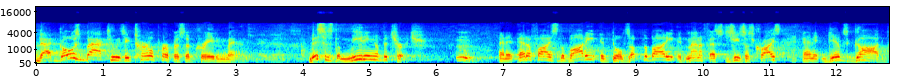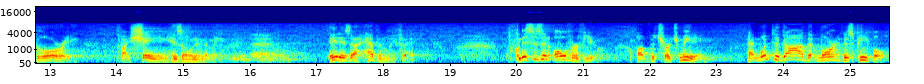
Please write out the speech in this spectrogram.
that goes back to his eternal purpose of creating man. This is the meeting of the church. Mm. And it edifies the body, it builds up the body, it manifests Jesus Christ, and it gives God glory by shaming his own enemy. It is a heavenly thing. This is an overview of the church meeting. And would to God that more of his people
